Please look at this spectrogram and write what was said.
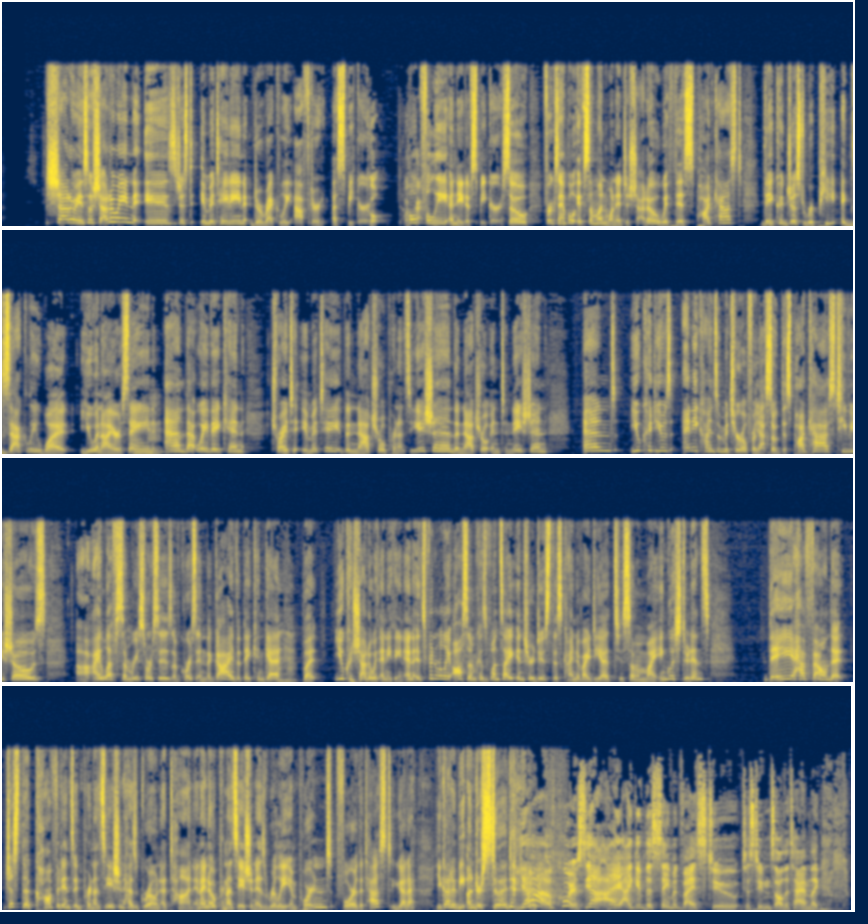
Shadowing. So shadowing is just imitating directly after a speaker. Cool. Okay. Hopefully a native speaker. So, for example, if someone wanted to shadow with this podcast, they could just repeat exactly what you and I are saying. Mm-hmm. And that way they can try to imitate the natural pronunciation, the natural intonation. And you could use any kinds of material for Yeah. this. So, this podcast, TV shows, uh, I left some resources, of course, in the guide that they can get, Mm-hmm. but you could shadow with anything. And it's been really awesome because once I introduced this kind of idea to some of my English students, they have found that just the confidence in pronunciation has grown a ton. And I know pronunciation is really important for the test. You gotta, you gotta be understood. yeah, of course. Yeah, I, I give this same advice to to students all the time. Like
